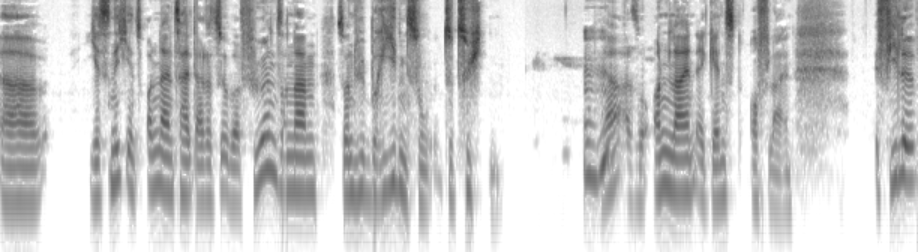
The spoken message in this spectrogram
äh, jetzt nicht ins Online-Zeitalter zu überführen, sondern so einen Hybriden zu, zu züchten. Mhm. Ja, also online ergänzt offline. Viele,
